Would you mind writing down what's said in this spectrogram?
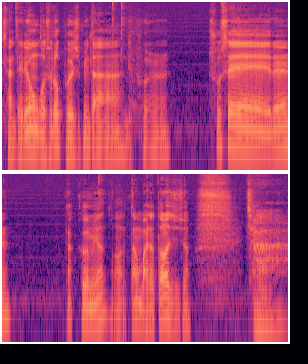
잘 내려온 것으로 보여집니다. 리플 추세를 딱 그으면 어, 딱 맞아 떨어지죠. 자,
